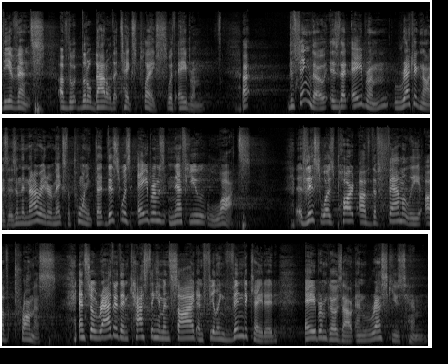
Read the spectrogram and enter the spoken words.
the events of the little battle that takes place with Abram. Uh, the thing, though, is that Abram recognizes, and the narrator makes the point, that this was Abram's nephew Lot. This was part of the family of promise. And so rather than casting him inside and feeling vindicated, Abram goes out and rescues him.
